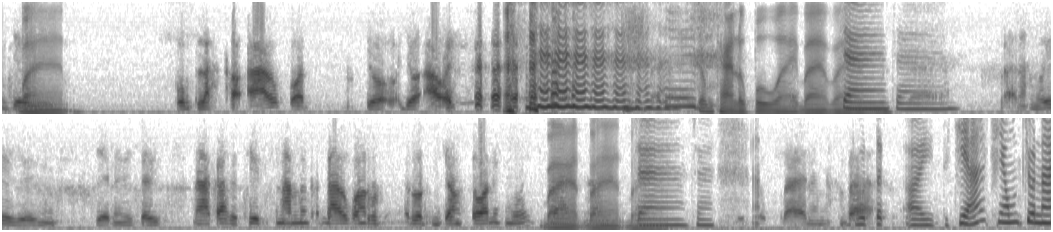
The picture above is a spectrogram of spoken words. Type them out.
និយាយបាទ ពុំផ្លាស់ខោអាវគាត់យកយកឲ្យរំខានលោកពូហើយបាទបាទចាចាបាទណាស់មួយយើងនិយាយនេះទៅណាអាកាសធាតុឆ្នាំហ្នឹងក្តៅផងរត់រត់អញ្ចឹងតនេះមួយបាទបាទបាទចាចាដែរហ្នឹងបាងូតទទឹកអីតិចខ្ញុំជួនណា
